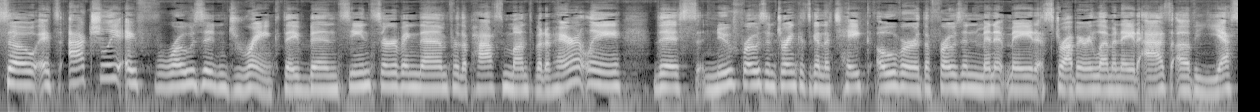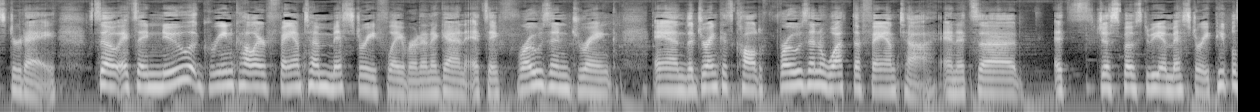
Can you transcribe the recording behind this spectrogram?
So it's actually a frozen drink. They've been seen serving them for the past month, but apparently this new frozen drink is going to take over the frozen Minute Maid strawberry lemonade as of yesterday. So it's a new green color Phantom mystery flavored. And again, it's a frozen drink and the drink is called Frozen What the Fanta. And it's a, it's just supposed to be a mystery. People,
